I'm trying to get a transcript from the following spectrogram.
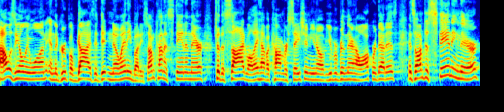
I was the only one in the group of guys that didn't know anybody. So I'm kind of standing there to the side while they have a conversation. You know, you've ever been there, how awkward that is? And so I'm just standing there.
